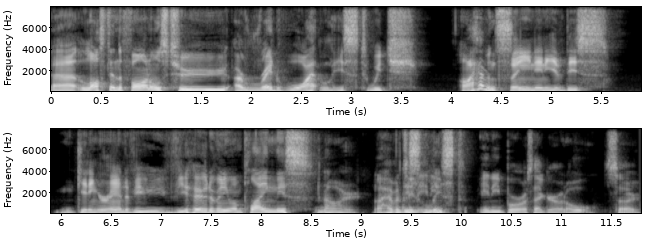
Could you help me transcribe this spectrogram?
uh, lost in the finals to a red white list, which I haven't seen any of this getting around. Have you have you heard of anyone playing this? No, I haven't seen any, list? any Boros aggro at all. So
